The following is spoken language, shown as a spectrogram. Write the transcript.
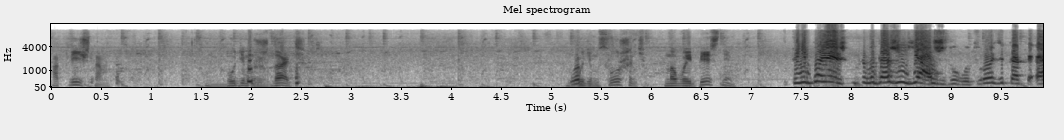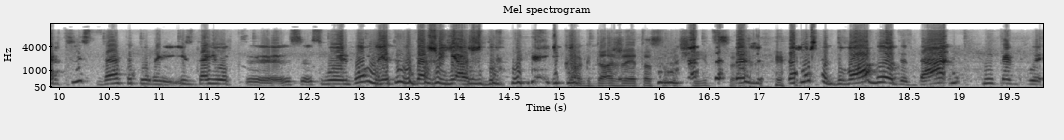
Отлично. Будем ждать. Вот. Будем слушать новые песни. Ты не поверишь, этого даже я жду. Вот вроде как артист, да, который издает э, свой альбом, но этого даже я жду. И Когда же это случится? Потому что два года, да, ну как бы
